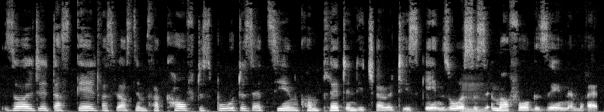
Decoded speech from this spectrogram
sollte das Geld, was wir aus dem Verkauf des Bootes erzielen, komplett in die Charities gehen. So ist Mhm. es immer vorgesehen im Rennen.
